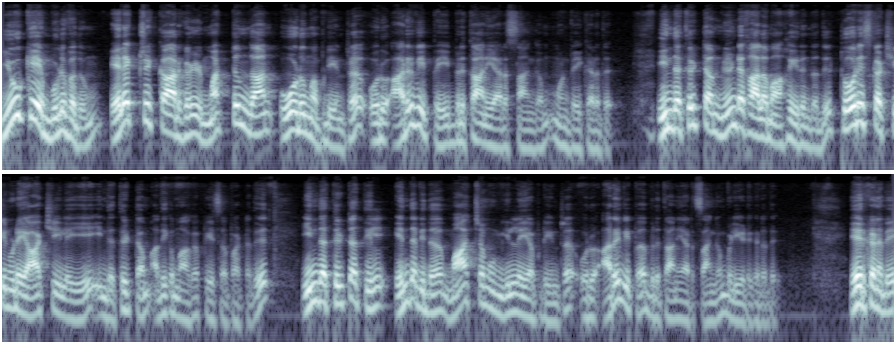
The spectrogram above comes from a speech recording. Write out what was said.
யூகே முழுவதும் எலக்ட்ரிக் கார்கள் மட்டும்தான் ஓடும் அப்படின்ற ஒரு அறிவிப்பை பிரித்தானிய அரசாங்கம் முன்வைக்கிறது. இந்த திட்டம் நீண்ட காலமாக இருந்தது. டோரிஸ் கட்சியினுடைய ஆட்சியிலேயே இந்த திட்டம் அதிகமாக பேசப்பட்டது. இந்த திட்டத்தில் எந்தவித மாற்றமும் இல்லை அப்படின்ற ஒரு அறிவிப்பை பிரித்தானிய அரசாங்கம் வெளியிடுகிறது. ஏற்கனவே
